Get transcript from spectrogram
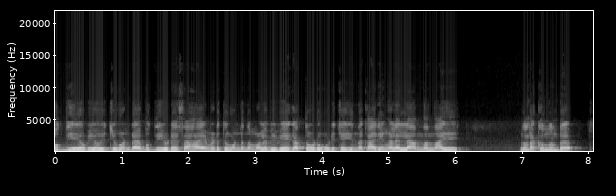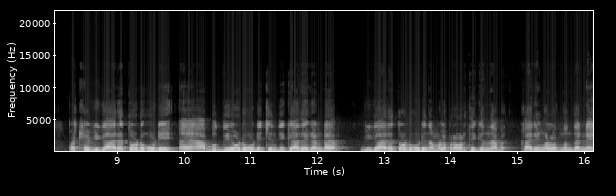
ബുദ്ധിയെ ഉപയോഗിച്ചുകൊണ്ട് ബുദ്ധിയുടെ സഹായം എടുത്തുകൊണ്ട് നമ്മൾ വിവേകത്തോടു കൂടി ചെയ്യുന്ന കാര്യങ്ങളെല്ലാം നന്നായി നടക്കുന്നുണ്ട്. പക്ഷേ വികാരത്തോടു കൂടി ആ ബുദ്ധിയോടുകൂടി ചിന്തിക്കാതെ കണ്ട് വികാരത്തോടു കൂടി നമ്മൾ പ്രവർത്തിക്കുന്ന കാര്യങ്ങളൊന്നും തന്നെ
